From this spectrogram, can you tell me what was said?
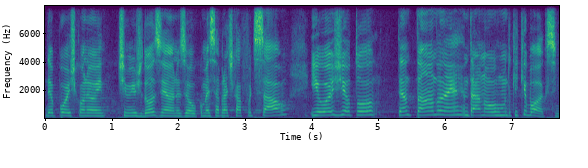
Depois, quando eu tinha os 12 anos, eu comecei a praticar futsal. E hoje eu estou tentando né, entrar no rumo do kickboxing.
